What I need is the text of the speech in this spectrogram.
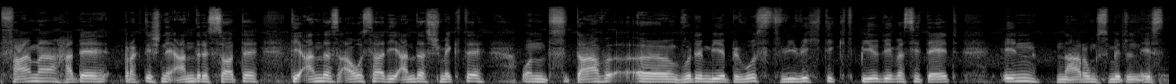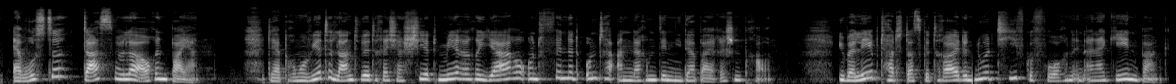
Farmer hatte praktisch eine andere Sorte, die anders aussah, die anders schmeckte. Und da äh, wurde mir bewusst, wie wichtig Biodiversität in Nahrungsmitteln ist. Er wusste, das will er auch in Bayern. Der promovierte Landwirt recherchiert mehrere Jahre und findet unter anderem den niederbayerischen Braun. Überlebt hat das Getreide nur tiefgefroren in einer Genbank.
